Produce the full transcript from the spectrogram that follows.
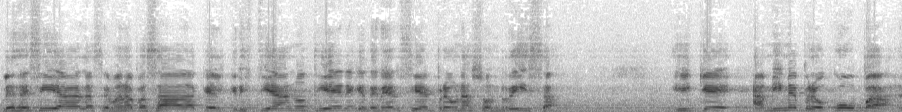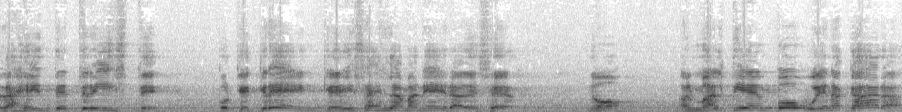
Les decía la semana pasada que el cristiano tiene que tener siempre una sonrisa y que a mí me preocupa la gente triste porque creen que esa es la manera de ser. No, al mal tiempo, buena cara.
